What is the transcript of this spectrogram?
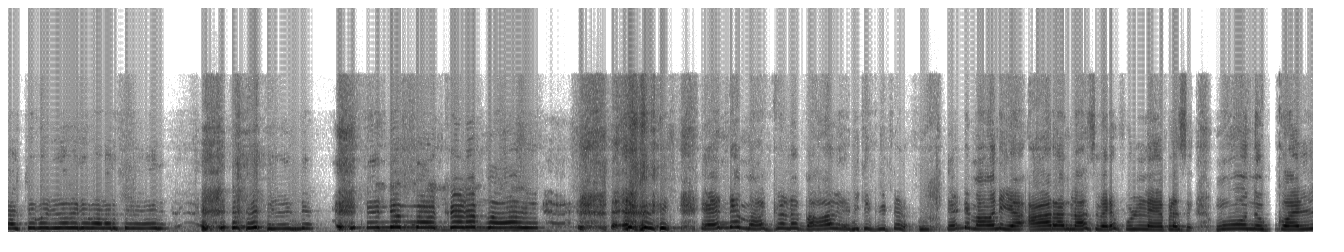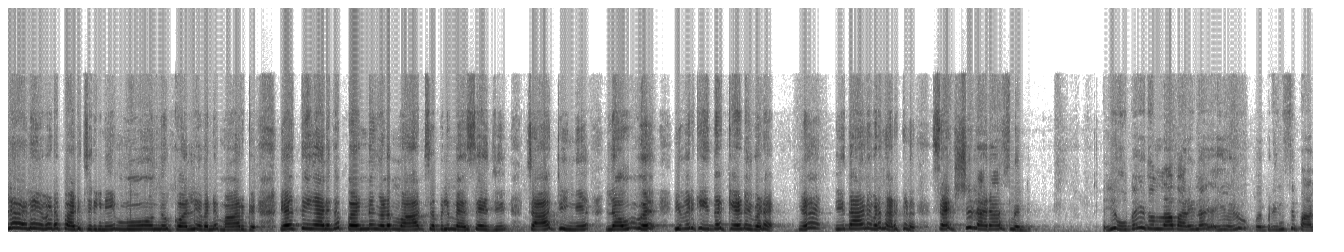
കഷ്ടപ്പെട്ടവര് വളർത്തുന്നത് എന്റെ മക്കളെ ഭാവി എന്റെ മക്കളുടെ ഭാവി എനിക്ക് കിട്ടണം. എന്റെ മോന് ആറാം ക്ലാസ് വരെ ഫുൾ എ പ്ലസ് മൂന്ന് കൊല്ലാണ് ഇവിടെ പഠിച്ചിരിക്കുന്നത്. ഈ മൂന്ന് കൊല്ലം ഇവന്റെ മാർക്ക് എത്തിങ്ങാണിത് പെണ്ണുങ്ങളും വാട്സപ്പിൽ മെസ്സേജ് ചാറ്റിങ് ലവ് ഇവർക്ക് ഇതൊക്കെയാണ് ഇവിടെ? ഇതാണ് ഇവിടെ നടക്കുന്നത് സെക്ഷൽ ഹരാസ്മെന്റ് ഈ ഉബൈദുള്ള പറയുന്ന ഈ ഒരു പ്രിൻസിപ്പാൾ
